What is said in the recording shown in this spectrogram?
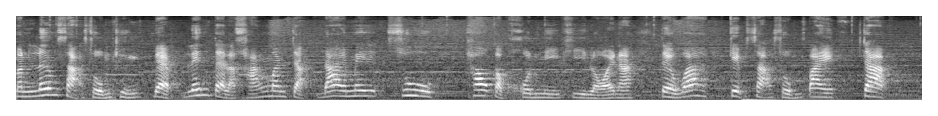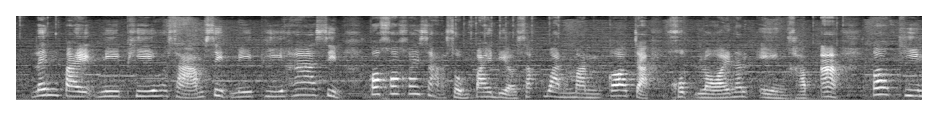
มันเริ่มสะสมถึงแบบเล่นแต่ละครั้งมันจะได้ไม่สู้เท่ากับคนมี P100 นะ แต่ว่าเก็บสะสมไปจาก เล่นไปมี P 30 มี P 50ก็ค่อยๆสะสมไปเดี๋ยวสักวันมันก็จะครบร้อยนั่นเองครับอะก็ทีม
